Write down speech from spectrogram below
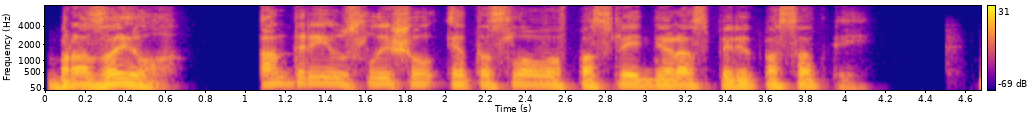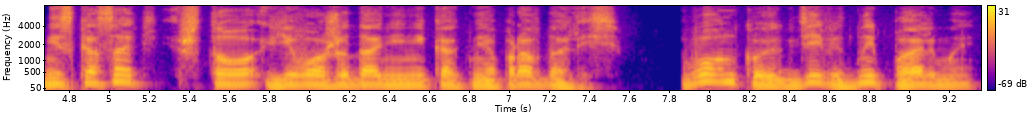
«Бразил!» Андрей услышал это слово в последний раз перед посадкой. Не сказать, что его ожидания никак не оправдались. Вон кое-где видны пальмы,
